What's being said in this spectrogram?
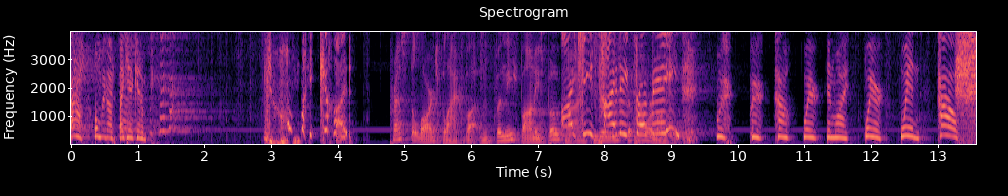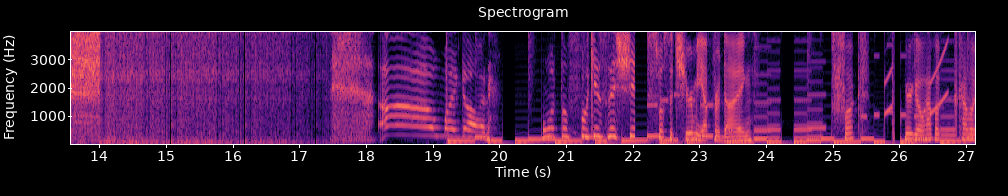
Ow! Oh my god! I can't get him! oh my god! Press the large black button beneath Bonnie's bow tie. I he's to release hiding from me! module. Where? Where? How? Where? And why? Where? When? How? Oh my god! What the fuck is this shit? Supposed to cheer me up for dying. Fuck. Here you go. Have a have a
